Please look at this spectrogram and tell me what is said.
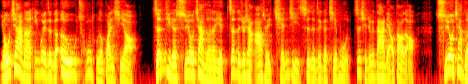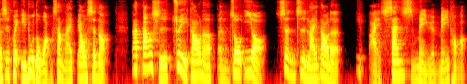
油价呢因为这个俄乌冲突的关系哦。整体的石油价格呢，也真的就像阿水前几次的这个节目之前就跟大家聊到的哦，石油价格是会一路的往上来飙升哦。那当时最高呢，本周一哦，甚至来到了一百三十美元每桶哦。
